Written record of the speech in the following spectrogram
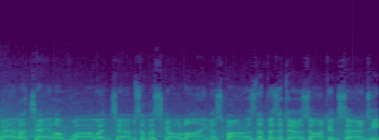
Well, a tale of woe in terms of the scoreline as far as the visitors are concerned. He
